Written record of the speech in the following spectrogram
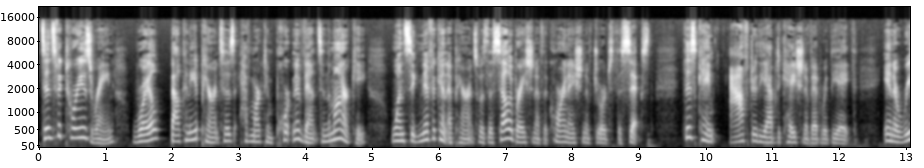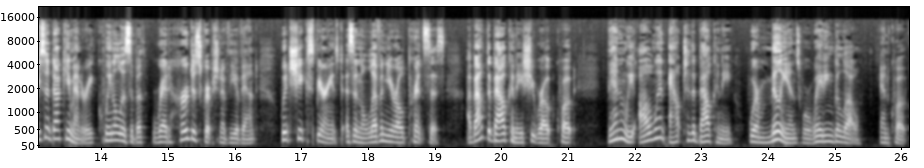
Since Victoria's reign, royal balcony appearances have marked important events in the monarchy. One significant appearance was the celebration of the coronation of George VI. This came after the abdication of Edward VIII. In a recent documentary, Queen Elizabeth read her description of the event, which she experienced as an 11 year old princess. About the balcony, she wrote, quote, Then we all went out to the balcony where millions were waiting below. End quote.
